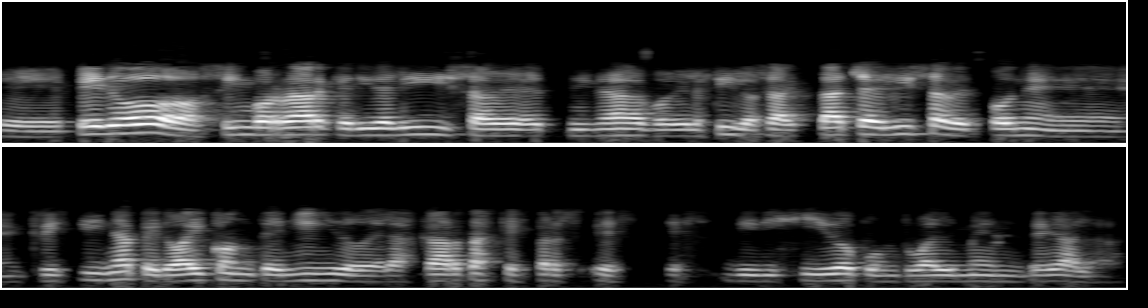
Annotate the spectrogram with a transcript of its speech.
eh, pero sin borrar querida Elizabeth ni nada por el estilo. O sea, tacha Elizabeth, pone Cristina, pero hay contenido de las cartas que es, es dirigido puntualmente a la,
